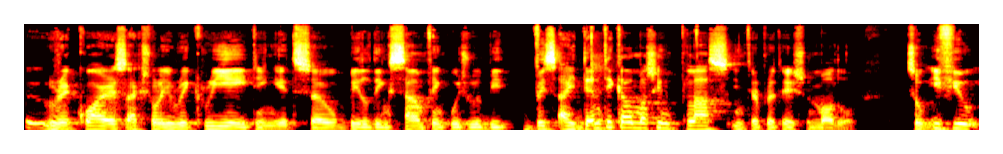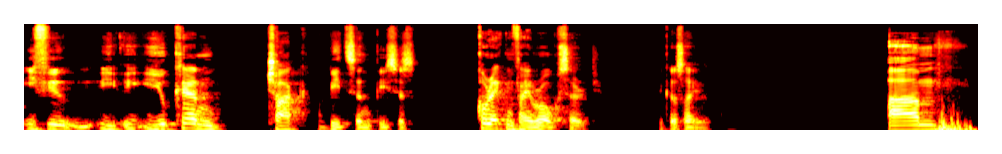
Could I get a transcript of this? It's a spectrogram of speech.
requires actually recreating it. So building something which will be this identical machine plus interpretation model. So if you if you you, you can chuck bits and pieces. Correct me if I'm wrong, Serj, because I Um,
